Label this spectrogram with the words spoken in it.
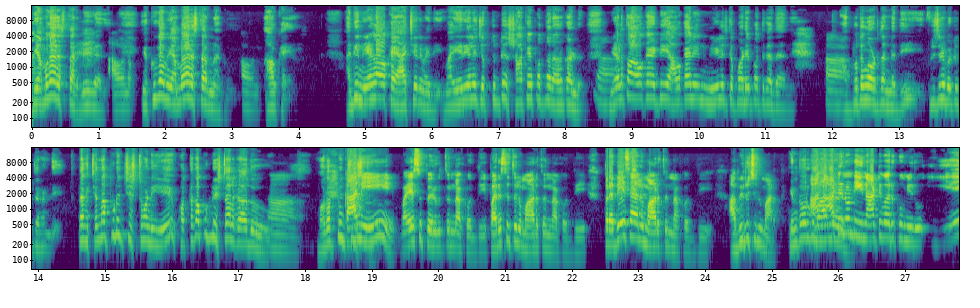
మీ అమ్మగారు ఇస్తారు మీరు కాదు. అవును. ఎక్కువగా మీ అమ్మగారు ఇస్తారు నాకు అవును. ఆవకాయ. అది నీళ్ళ ఆవకాయ ఆశ్చర్యం అది. మా ఏరియాలో చెప్తుంటే షాక్ అయిపోతున్నారు ఎవరికాళ్ళు నీళ్ళతో ఆవకాయ? ఆవకాయలు నీళ్ళు వెళ్తే పాడైపోతుంది కదా అని. అద్భుతంగా ఉంటుందండి అది. ఫ్రిడ్జ్లో పెట్టుతానండి నాకు చిన్నప్పటి నుంచి ఇష్టం అండి. ఏ కొత్తగా పుట్టిన ఇష్టాలు కాదు. మొదటి కానీ వయసు పెరుగుతున్న కొద్దీ పరిస్థితులు మారుతున్న కొద్దీ ప్రదేశాలు మారుతున్న కొద్దీ అభిరుచులు మారుతాయి. ఇంతవరకు నాటి. నుండి ఈ నాటి వరకు మీరు ఏ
